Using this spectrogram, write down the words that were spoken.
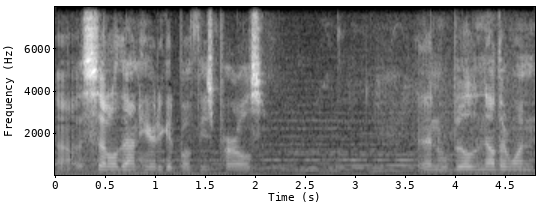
uh, settle down here to get both these pearls. And then we'll build another one.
